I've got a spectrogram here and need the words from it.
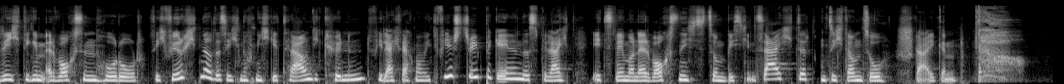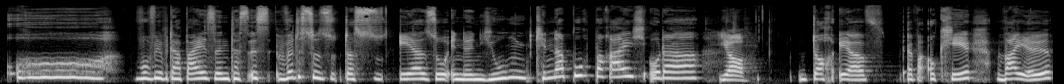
richtigem Erwachsenenhorror sich fürchten oder sich noch nicht getrauen, die können vielleicht auch mal mit Fear Street beginnen, das vielleicht jetzt, wenn man erwachsen ist, so ein bisschen seichter und sich dann so steigern. Oh, wo wir dabei sind, das ist, würdest du das eher so in den Jugend-Kinderbuchbereich oder? Ja, doch eher okay, weil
